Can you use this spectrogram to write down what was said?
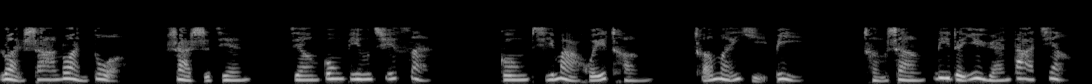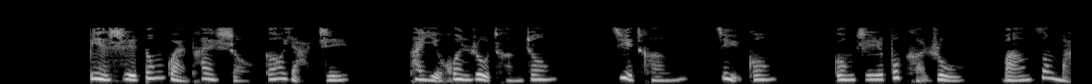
乱杀乱剁，霎时间将工兵驱散。公匹马回城，城门已闭，城上立着一员大将，便是东莞太守高雅之。他已混入城中，据城据攻，攻之不可入，忙纵马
